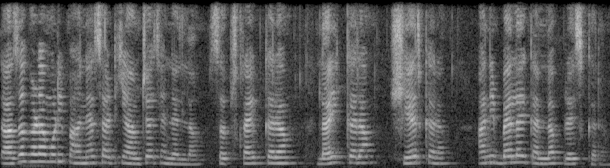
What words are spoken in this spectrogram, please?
ताज्या घडामोडी पाहण्यासाठी आमच्या चॅनलला सबस्क्राईब करा लाईक करा शेअर करा आणि बेल आयकॉनला प्रेस करा.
